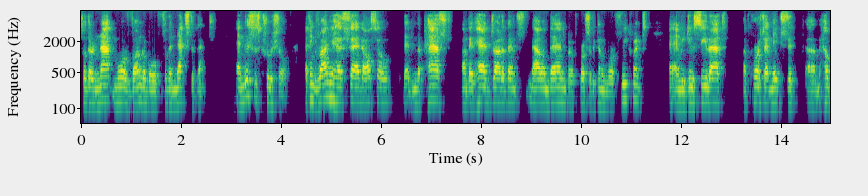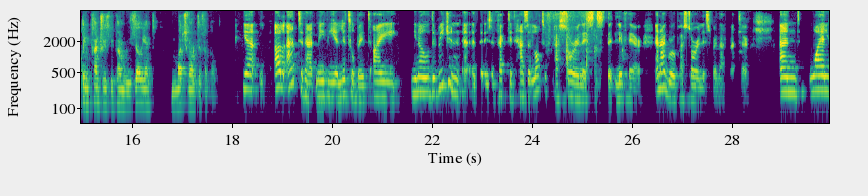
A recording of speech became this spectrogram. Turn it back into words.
so they're not more vulnerable for the next event. And this is crucial. I think Rania has said also that in the past, um, they've had drought events now and then, but of course, they're becoming more frequent. And we do see that. Of course, that makes it um, helping countries become resilient much more difficult. Yeah, I'll add to that maybe a little bit. I, you know, the region uh, that is affected has a lot of pastoralists that live there, and agro pastoralists for that matter. And while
